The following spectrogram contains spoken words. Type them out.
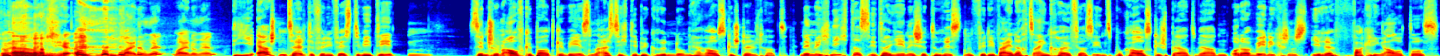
Ähm. Meinungen? Meinungen? Die ersten Zelte für die Festivitäten sind schon aufgebaut gewesen, als sich die Begründung herausgestellt hat. Nämlich nicht, dass italienische Touristen für die Weihnachtseinkäufe aus Innsbruck ausgesperrt werden oder wenigstens ihre fucking Autos,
